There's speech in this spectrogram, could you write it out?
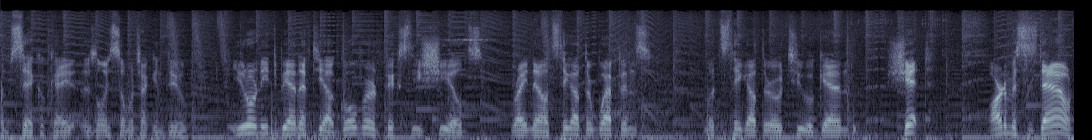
I'm sick, okay? There's only so much I can do. You don't need to be on FTL. Go over and fix these shields right now. Let's take out their weapons. Let's take out their O2 again. Shit! Artemis is down!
